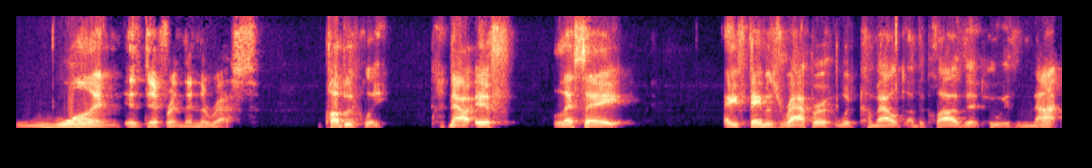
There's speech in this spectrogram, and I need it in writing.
One is different than the rest publicly. Now, if let's say a famous rapper would come out of the closet who is not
